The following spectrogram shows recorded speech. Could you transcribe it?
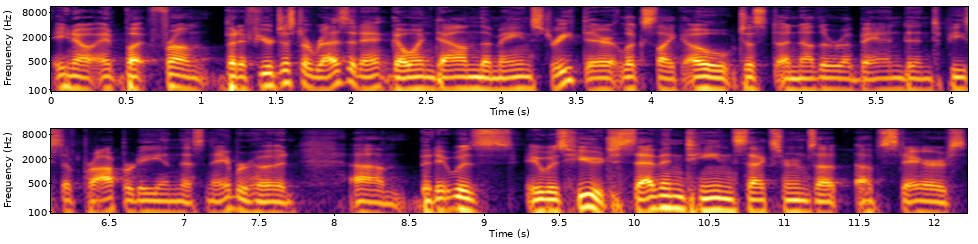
You know, and, but from but if you're just a resident going down the main street there, it looks like oh, just another abandoned piece of property in this neighborhood. Um, but it was it was huge, 17 sex rooms up upstairs,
